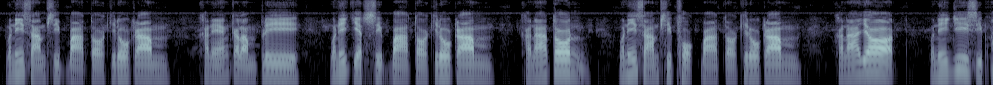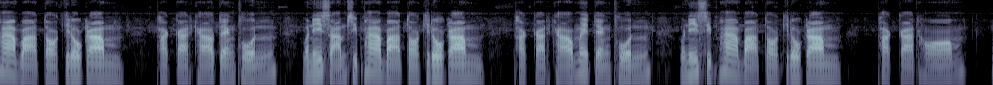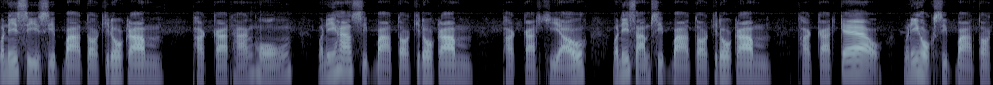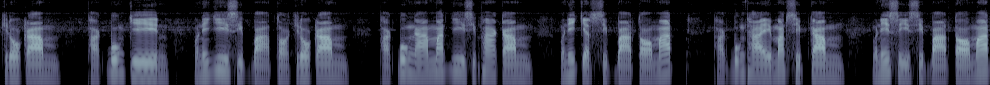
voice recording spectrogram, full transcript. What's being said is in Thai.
วันนี้ 30 บาทต่อกิโลกรัมแขนงกระหล่ำปลี วันนี้ 70 บาทต่อกิโลกรัมคะน้าต้น วันนี้ 36 บาทต่อกิโลกรัมคะน้ายอด วันนี้ 25 บาทต่อกิโลกรัม ผักกาดขาวแต่งผล วันนี้ 35 บาทต่อกิโลกรัม ผักกาดขาวไม่แต่งผล วันนี้ 15 บาทต่อกิโลกรัม ผักกาดหอม วันนี้ 40 บาทต่อกิโลกรัม ผักกาดหางหง วันนี้ 50 บาทต่อกิโลกรัม ผักกาดเขียว วันนี้ 30 บาทต่อกิโลกรัม ผักกาดแก้ว วันนี้ 60 บาทต่อกิโลกรัม ผักบุ้งจีน วันนี้ 20 บาทต่อกิโลกรัม ผักบุ้งน้ำมัด 25 กรัม วันนี้ 70 บาทต่อมัด ผักบุ้งไทยมัด 10 กรัม วันนี้ 40 บาทต่อมัด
